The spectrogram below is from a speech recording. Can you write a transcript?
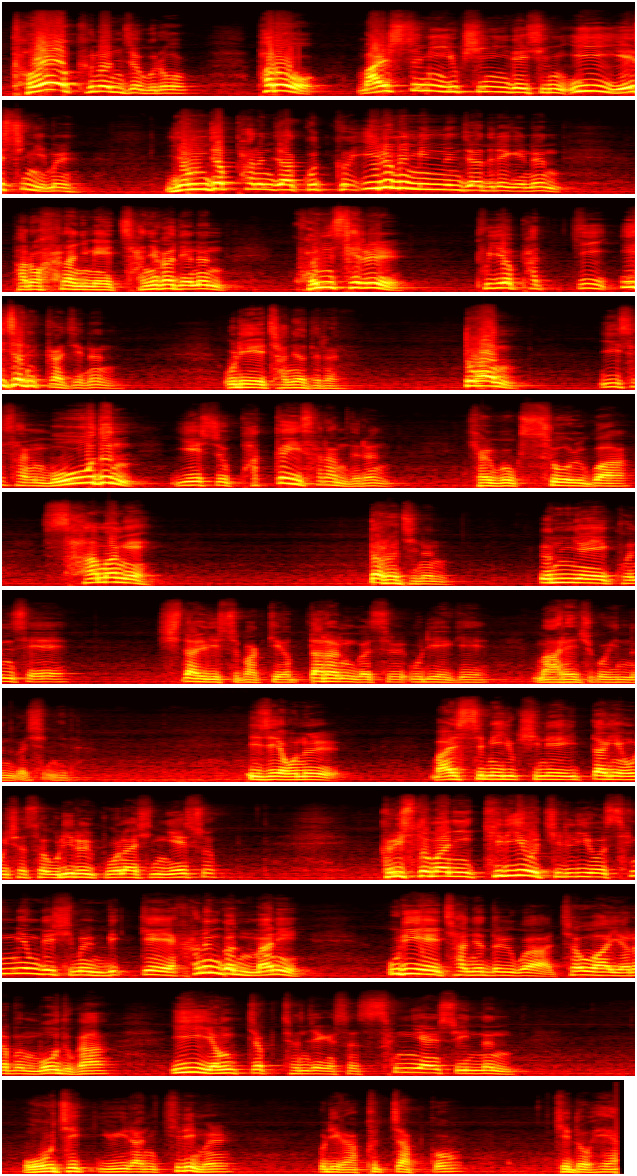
더 근원적으로 바로 말씀이 육신이 되신 이 예수님을 영접하는 자, 곧 그 이름을 믿는 자들에게는 바로 하나님의 자녀가 되는 권세를 부여받기 이전까지는 우리의 자녀들은 또한 이 세상 모든 예수 밖의 사람들은 결국 수월과 사망에 떨어지는 음녀의 권세에 시달릴 수밖에 없다라는 것을 우리에게 말해주고 있는 것입니다. 이제 오늘 말씀이 육신에 이 땅에 오셔서 우리를 구원하신 예수 그리스도만이 길이요 진리요 생명 되심을 믿게 하는 것만이 우리의 자녀들과 저와 여러분 모두가 이 영적 전쟁에서 승리할 수 있는 오직 유일한 길임을 우리가 붙잡고 기도해야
